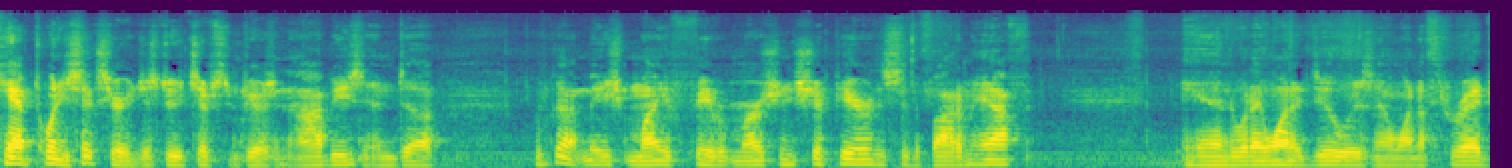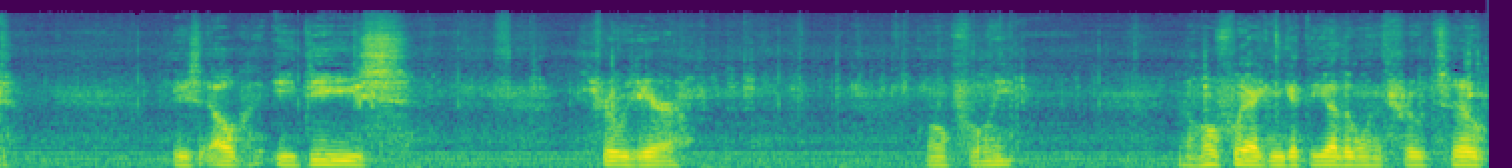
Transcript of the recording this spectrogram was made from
Cap 26 here, just do tips and fears and hobbies, and uh, we've got my favorite Martian ship here. This is the bottom half, and what I want to do is I want to thread these LEDs through here, hopefully. And hopefully I can get the other one through too,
